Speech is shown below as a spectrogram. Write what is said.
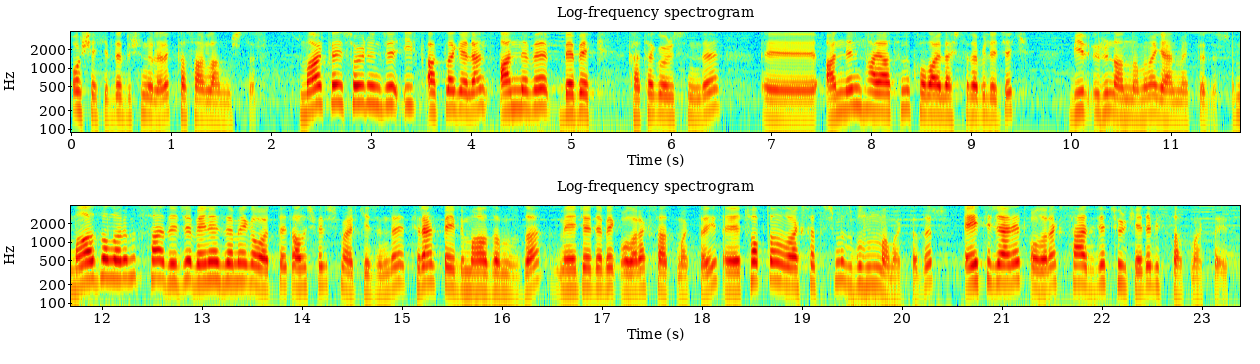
o şekilde düşünülerek tasarlanmıştır. Markayı söyleyince ilk akla gelen anne ve bebek kategorisinde e, annenin hayatını kolaylaştırabilecek bir ürün anlamına gelmektedir. Mağazalarımız sadece Venezia Mega Outlet alışveriş merkezinde Trend Baby mağazamızda MC Bebek olarak satmaktayız. E, toptan olarak satışımız bulunmamaktadır. E-ticaret olarak sadece Türkiye'de biz satmaktayız.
